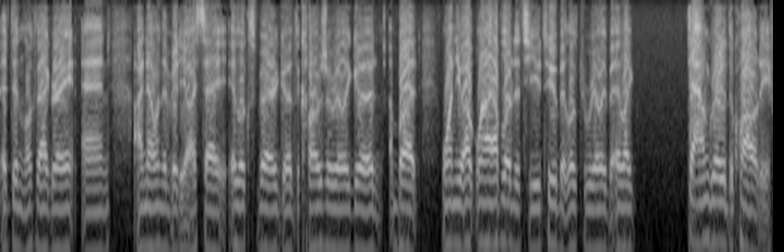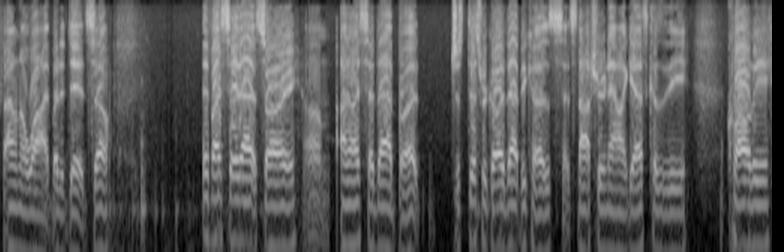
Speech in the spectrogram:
it didn't look that great, and I know in the video I say it looks very good. The colors are really good, but when you up when I uploaded it to YouTube, it looked really bad. Like downgraded the quality. I don't know why, but it did. So if I say that, sorry. Um, I know I said that, but just disregard that because it's not true now, I guess, because of the quality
